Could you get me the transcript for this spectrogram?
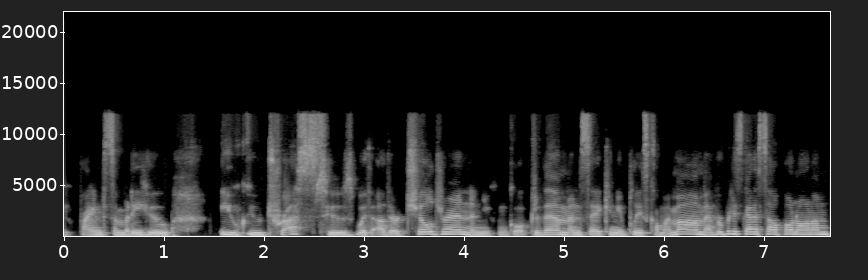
You find somebody who you you trust who's with other children, and you can go up to them and say, "Can you please call my mom?" Everybody's got a cell phone on them.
